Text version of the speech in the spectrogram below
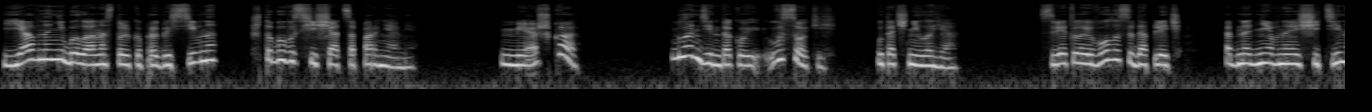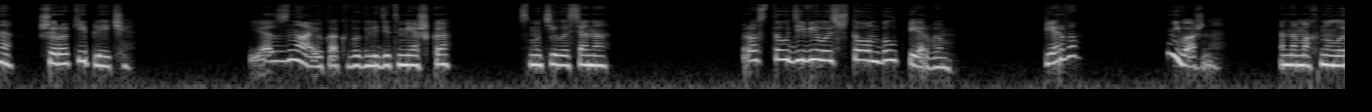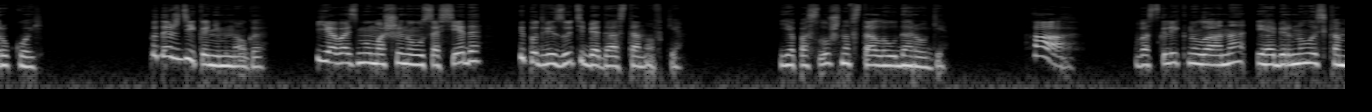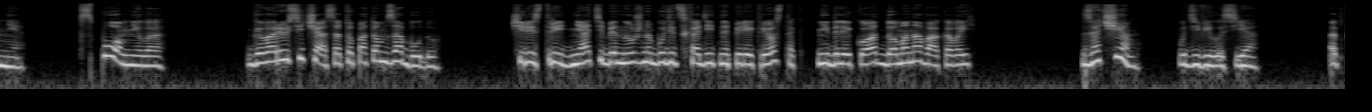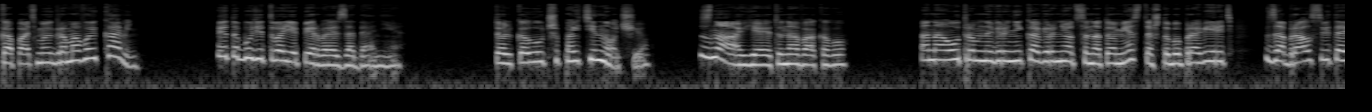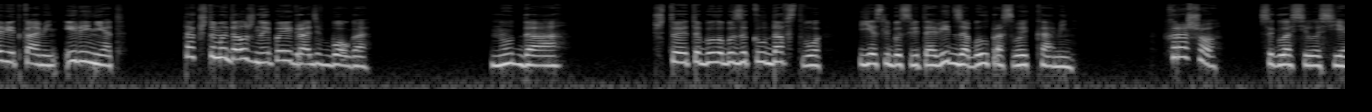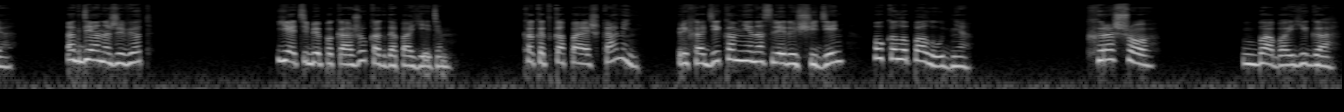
явно не была настолько прогрессивна, чтобы восхищаться парнями. «Мешка?» «Блондин такой, высокий», — уточнила я. Светлые волосы до плеч — однодневная щетина, широкие плечи. «Я знаю, как выглядит Мешка», — смутилась она. «Просто удивилась, что он был первым». «Первым?» «Неважно», — она махнула рукой. «Подожди-ка немного. Я возьму машину у соседа и подвезу тебя до остановки». Я послушно встала у дороги. «А!» — воскликнула она и обернулась ко мне. «Вспомнила! Говорю сейчас, а то потом забуду. Через три дня тебе нужно будет сходить на перекресток недалеко от дома Наваковой». «Зачем?» — удивилась я. «Откопать мой громовой камень. Это будет твое первое задание. Только лучше пойти ночью. Знаю я эту Навакову. Она утром наверняка вернется на то место, чтобы проверить, забрал световид камень или нет. Так что мы должны поиграть в Бога». «Ну да. Что это было бы за колдовство, если бы световид забыл про свой камень?» «Хорошо», — согласилась я. «А где она живет? «Я тебе покажу, когда поедем. Как откопаешь камень, приходи ко мне на следующий день около полудня». «Хорошо, Баба Яга».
